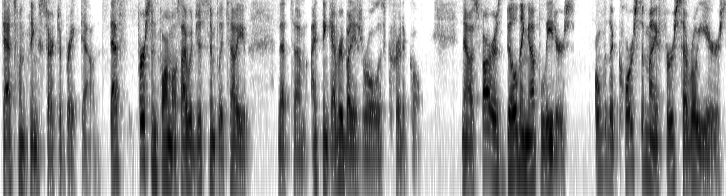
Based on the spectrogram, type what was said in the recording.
that's when things start to break down. That's first and foremost. I would just simply tell you that um, I think everybody's role is critical. Now, as far as building up leaders, over the course of my first several years,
